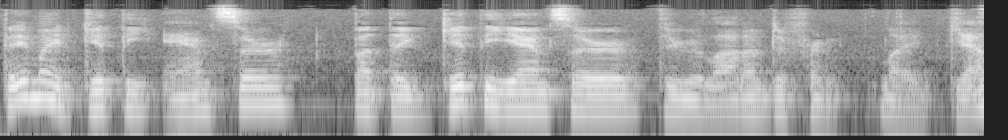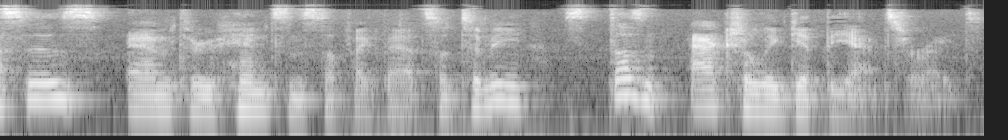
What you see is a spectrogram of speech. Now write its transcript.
they might get the answer, but they get the answer through a lot of different like guesses and through hints and stuff like that. So to me, doesn't actually get the answer right.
